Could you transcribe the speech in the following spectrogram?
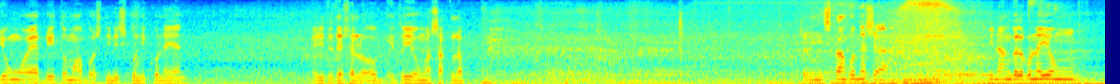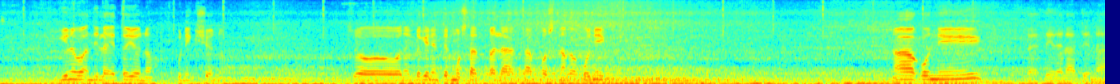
yung wire dito, mga boss, dinisconnect ko na yan. Ayan, dito tayo sa loob. Ito yung masaklap. So, iniskan ko na siya. Tinanggal ko na yung ginawa nila ito yun no? Connection no? So naglagay ng thermostat pala tapos nakakunik nakakunik tingnan natin na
